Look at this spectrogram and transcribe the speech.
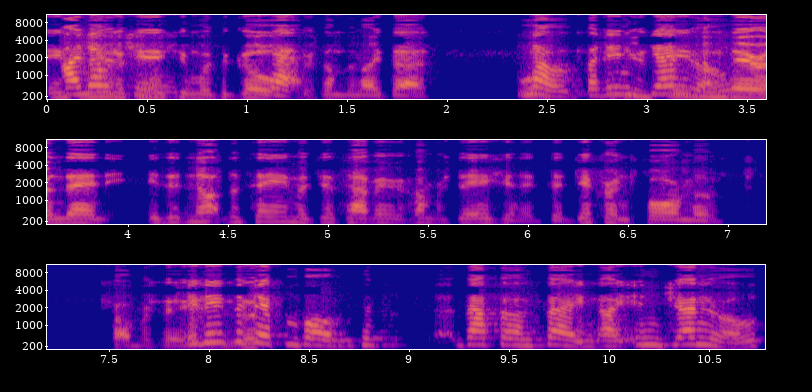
in I know what you communication with the ghost Yeah. or something like that. No, but in you see them general- there and then, is it not the same as just having a conversation? It's a different form of conversation. It is a it? different form because that's what I'm saying. Like in general,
